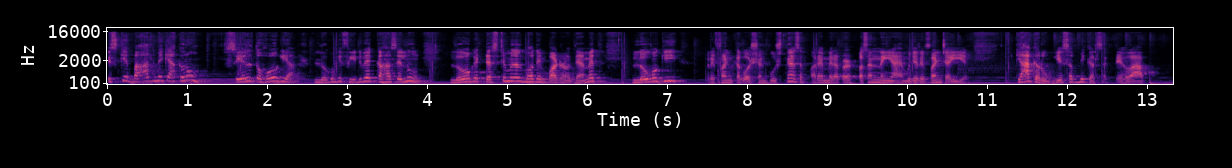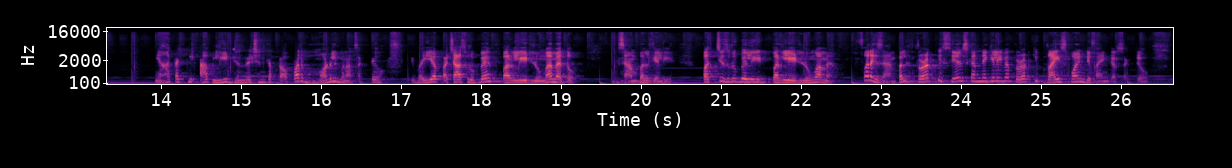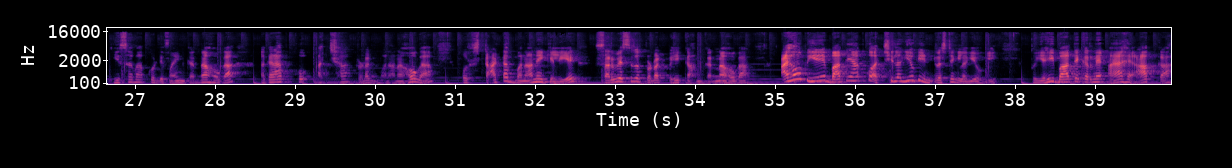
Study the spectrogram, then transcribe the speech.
इसके बाद में क्या करूँ? सेल तो हो गया। लोगों के फीडबैक कहाँ से लूँ? लोगों के टेस्टिमोनियल बहुत इंपॉर्टेंट होते हैं, अमित। लोगों की रिफंड का क्वेश्चन पूछते हैं, सब, अरे, मेरा प्रोडक्ट पसंद नहीं आया, मुझे रिफंड चाहिए। क्या करूँ? ये सब भी कर सकते हो आप। यहाँ तक कि आप लीड जनरेशन का प्रॉपर मॉडल बना सकते हो कि भैया पचास रुपए पर लीड लूँगा मैं तो एग्ज़ाम्पल के लिए। पच्चीस रुपए लीड पर लीड लूँगा मैं। फॉर एग्ज़ाम्पल प्रोडक्ट की सेल्स करने के लिए प्रोडक्ट की प्राइस पॉइंट डिफाइन कर सकते हो। ये सब आपको डिफाइन करना होगा। अगर आपको अच्छा प्रोडक्ट बनाना होगा और स्टार्टअप बनाने के लिए सर्विसेज़ और प्रोडक्ट पे ही काम करना होगा। आई होप ये बातें आपको अच्छी लगी होगी इंटरेस्टिंग लगी होगी। तो यही बातें करने आया है आपका।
